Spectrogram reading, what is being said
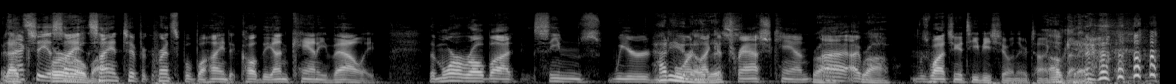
That's- actually a, or a scientific principle behind it called the uncanny valley. The more a robot seems weird, How do you foreign, know like this? a trash can. Rob, I, I Rob. was watching a TV show and they were talking Okay. about it.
